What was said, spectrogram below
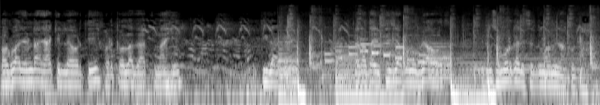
भगवा झेंडा या किल्ल्यावरती फडकवला जात नाही. ती जागा आहे. तर आता इथे जे आपण उभे आहोत इथून समोर काय दिसतं तुम्हाला मी दाखवतो.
